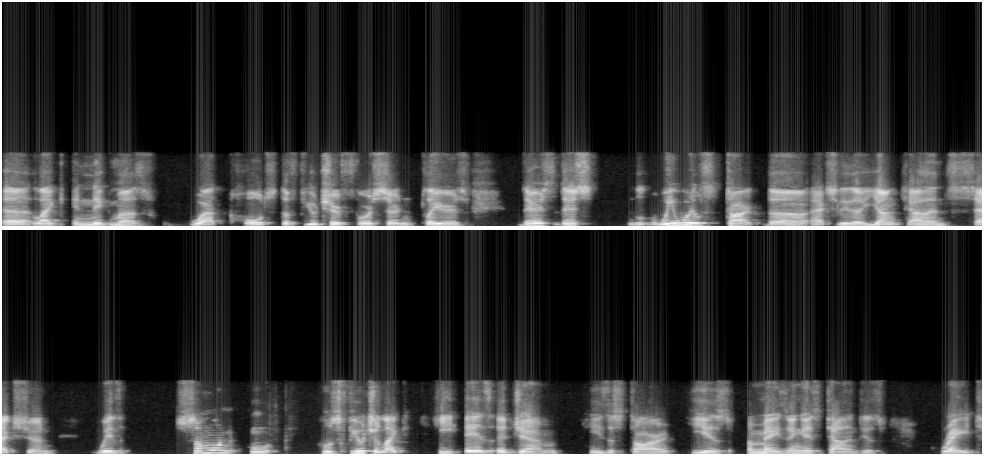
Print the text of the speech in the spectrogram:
uh, like enigmas, what holds the future for certain players? There's this. We will start the actually the young talent section with someone who whose future like he is a gem. He's a star. He is amazing. His talent is great.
